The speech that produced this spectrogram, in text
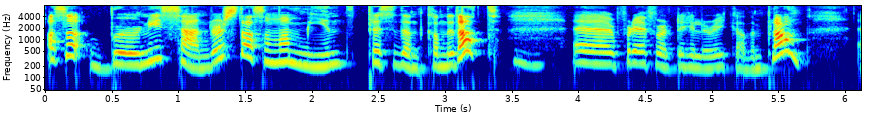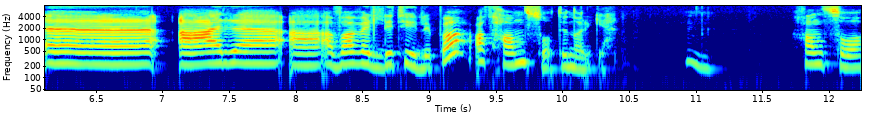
Altså, Bernie Sanders, da, som var min presidentkandidat, eh, fordi jeg følte Hillary ikke hadde en plan, eh, er, eh, er, var veldig tydelig på at han så til Norge. Han så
